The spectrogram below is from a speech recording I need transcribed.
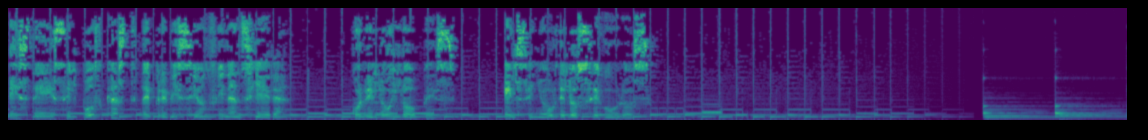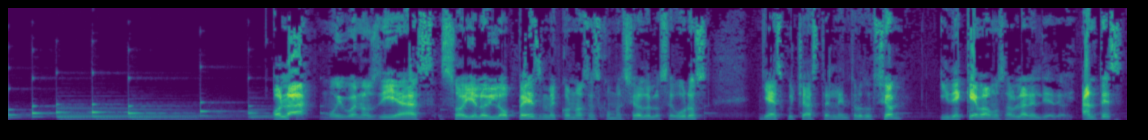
Este es el podcast de previsión financiera con Eloy López, el señor de los seguros. Hola, muy buenos días. Soy Eloy López, me conoces como el señor de los seguros ya escuchaste en la introducción. ¿Y de qué vamos a hablar el día de hoy? Antes,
